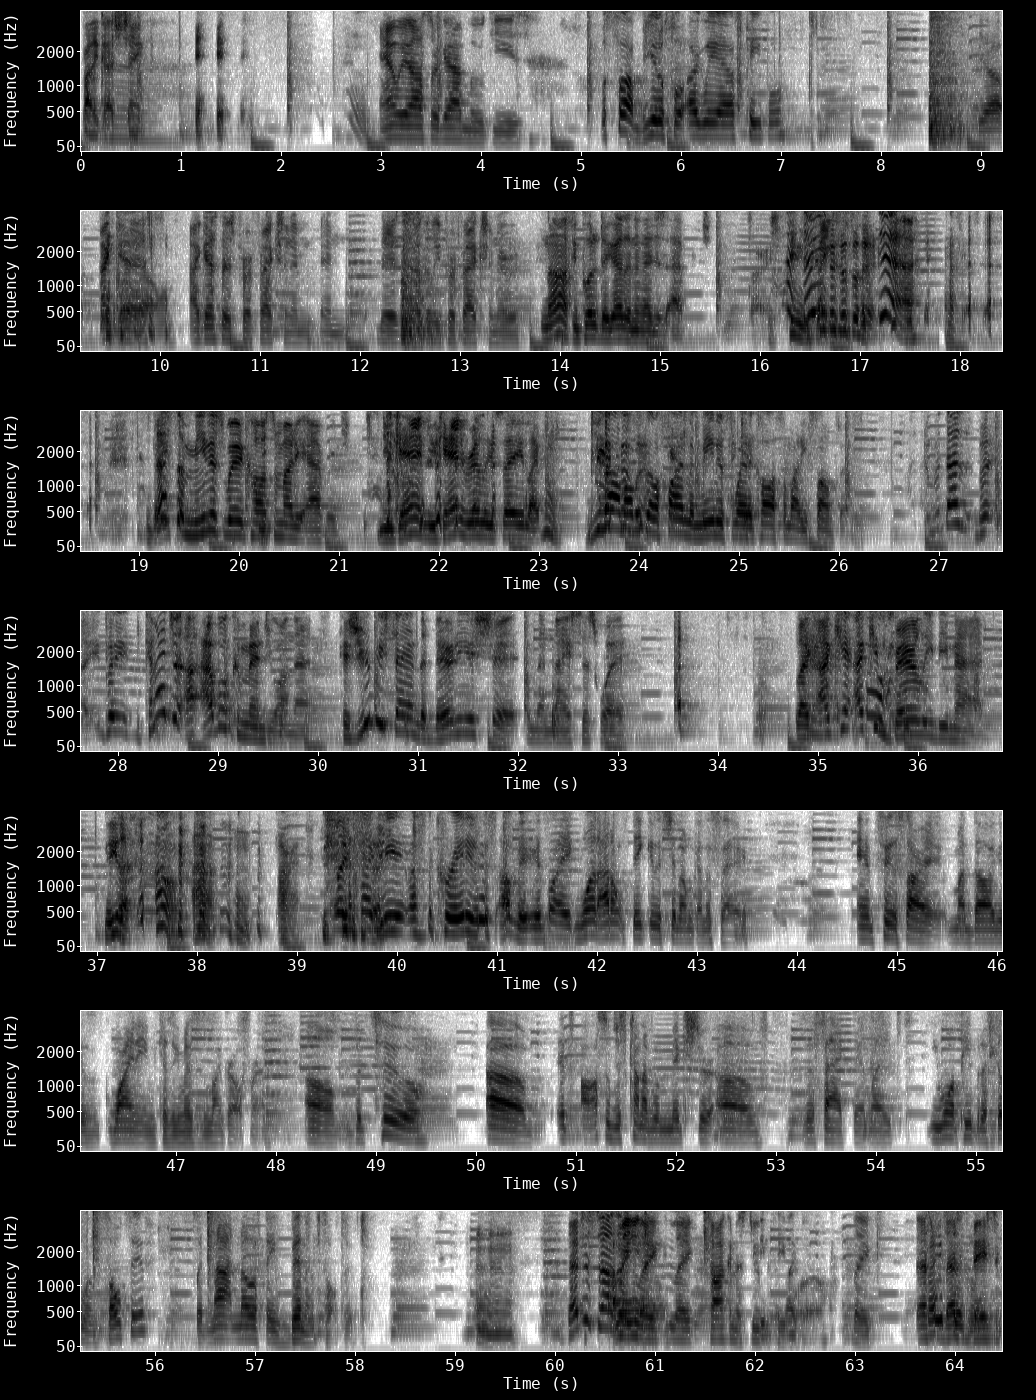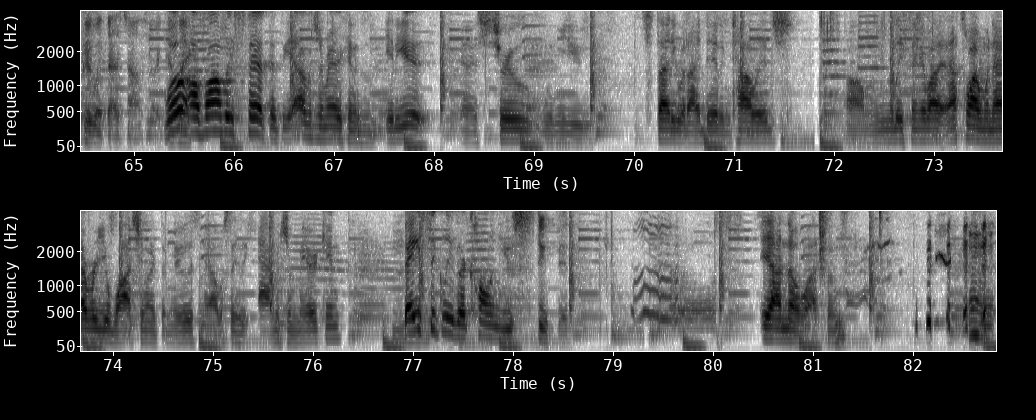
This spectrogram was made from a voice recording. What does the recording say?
Probably got ah. shanked. And we also got Mookie's. What's up, beautiful, ugly ass people? Yep. I guess. I guess there's perfection and, and there's ugly perfection or No, if you put it together then they're just average. Sorry. yeah. That's the meanest way to call somebody average. You can't you can't really say like hmm. You know I'm always gonna find the meanest way to call somebody something. But that's but but can I just I, I will commend you on that because you'd be saying the dirtiest shit in the nicest way. Like I can't I can barely be mad. You're like, oh, uh, hmm, all right. Like, like, that's the creativeness of it. It's like one, I don't think of the shit I'm gonna say, and two, sorry, my dog is whining because he misses my girlfriend. Um, but two, um, it's also just kind of a mixture of the fact that like you want people to feel insulted, but not know if they've been insulted. Mm-hmm. That just sounds I mean, like, like like talking to stupid people, people though. Like that's basically. that's basically what that sounds like. Well, like, I've always said that the average American is an idiot, and it's true when you study what I did in college. Um, and really think about it. That's why whenever you're watching like the news and they always say the average American, mm-hmm. basically they're calling you stupid. Yeah, I know, Watson.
